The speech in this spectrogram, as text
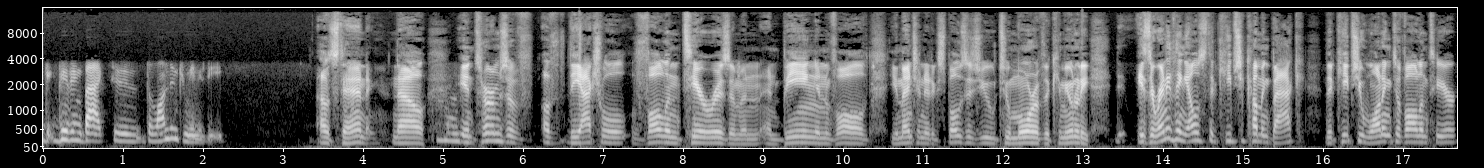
g- giving back to the London community. Outstanding. Now, mm-hmm. in terms of, of the actual volunteerism and, and being involved, you mentioned it exposes you to more of the community. Is there anything else that keeps you coming back, that keeps you wanting to volunteer?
